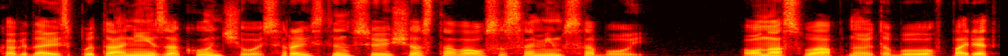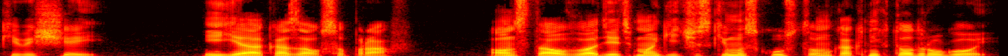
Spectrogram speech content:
Когда испытание закончилось, Рейстлин все еще оставался самим собой. Он ослаб, но это было в порядке вещей. И я оказался прав. Он стал владеть магическим искусством, как никто другой.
